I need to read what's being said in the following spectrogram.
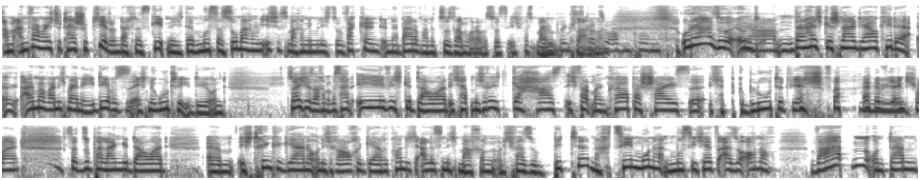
am Anfang war ich total schockiert und dachte, das geht nicht. Der muss das so machen, wie ich es mache, nämlich so wackelnd in der Badewanne zusammen oder was weiß ich, was mein Du bringst es Plan gerade war. so auf den Punkt. Oder so. Und dann habe ich geschnallt, ja, okay, der Eimer war nicht meine Idee, aber es ist echt eine gute Idee. Und solche Sachen. Es hat ewig gedauert. Ich habe mich richtig gehasst. Ich fand meinen Körper scheiße. Ich habe geblutet wie ein Schwein. Wie ein Schwein. Es hat super lang gedauert. Ähm, ich trinke gerne und ich rauche gerne. Konnte ich alles nicht machen. Und ich war so, bitte, nach zehn Monaten muss ich jetzt also auch noch warten. Und dann,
